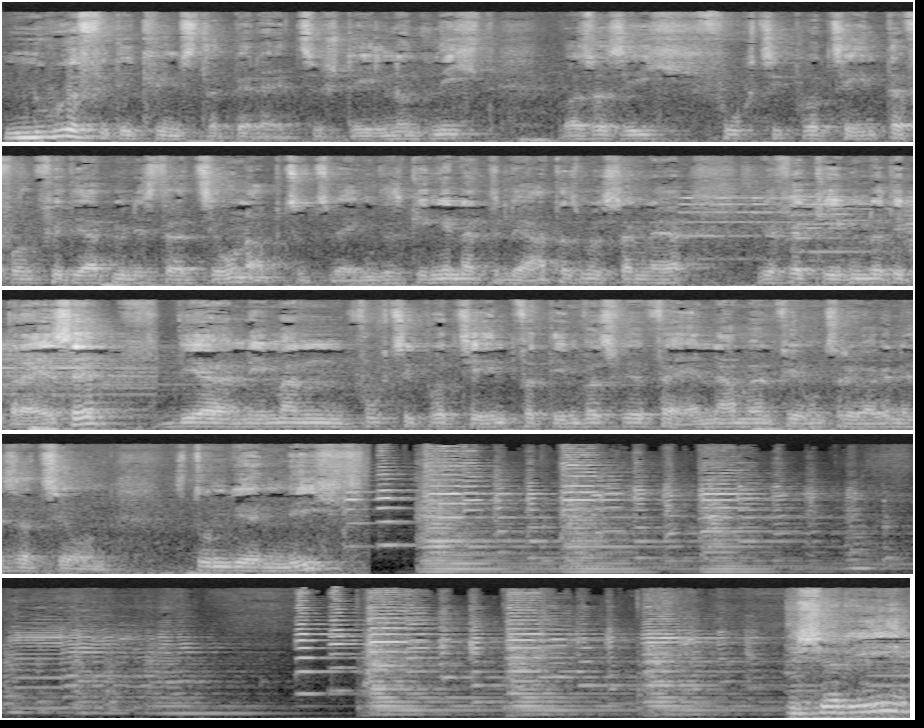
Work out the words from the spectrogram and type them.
nur für die Künstler bereitzustellen und nicht was weiß ich, 50 Prozent davon für die Administration abzuzweigen. Das ginge natürlich auch, dass man sagen, naja, wir vergeben nur die Preise, wir nehmen 50 Prozent von dem, was wir vereinnahmen für unsere Organisation. Das tun wir eben nicht. Jury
